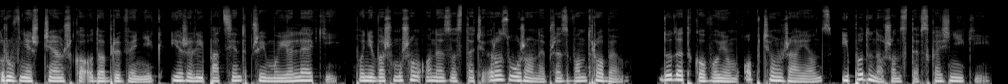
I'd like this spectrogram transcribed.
Również ciężko o dobry wynik, jeżeli pacjent przyjmuje leki, ponieważ muszą one zostać rozłożone przez wątrobę, dodatkowo ją obciążając i podnosząc te wskaźniki.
